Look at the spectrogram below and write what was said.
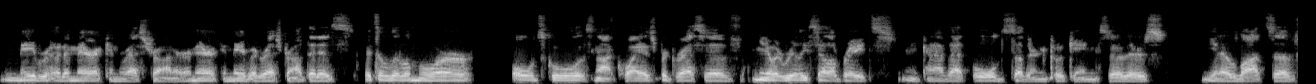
neighborhood American restaurant or American neighborhood restaurant that is, it's a little more old school. It's not quite as progressive. You know, it really celebrates kind of that old Southern cooking. So there's, you know, lots of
